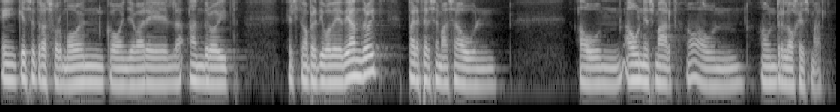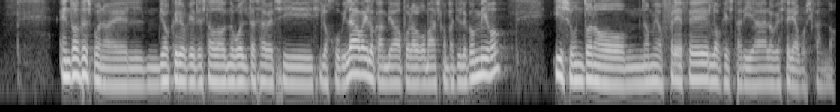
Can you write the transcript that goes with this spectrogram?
en que se transformó en, con llevar el Android, el sistema operativo de, de Android, parecerse más a un, a un, a un smart, a, un, a un reloj smart. Entonces, bueno, el, yo creo que he estado dando vueltas a ver si, si lo jubilaba y lo cambiaba por algo más compatible conmigo. Y Sunto no, no me ofrece lo que estaría, lo que estaría buscando.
